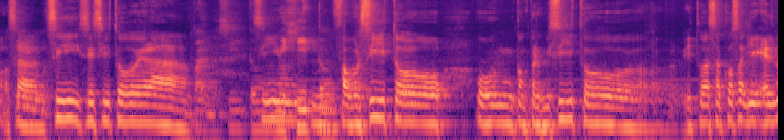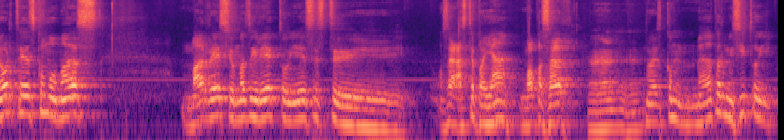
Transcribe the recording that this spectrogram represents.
o sea, sí, sí, sí, todo era... Un panecito, un, un favorcito, un con permisito y toda esa cosa. Y el norte es como más, más recio, más directo y es este, o sea, hazte para allá, va a pasar. No, es como, me da permisito y,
